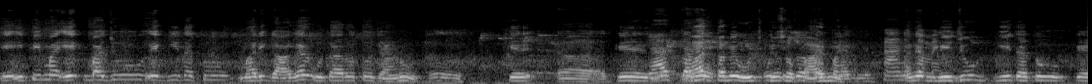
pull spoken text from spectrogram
એ ઈપીમાં એક બાજુ એક ગીત હતું મારી ગાગર ઉતારો તો જાણું કે કે રાત તમે ઉચક્યો તો પાડને. અને બીજું ગીત હતું કે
